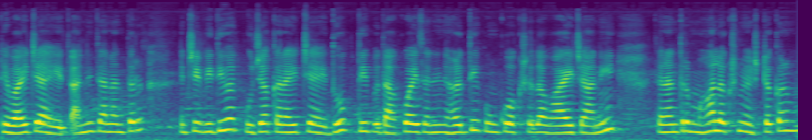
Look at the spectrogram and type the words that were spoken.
ठेवायचे आहेत आणि त्यानंतर त्यांची विधिवत पूजा करायची आहे. धूप दीप दाखवायचं आणि हळदी कुंकू अक्षदा व्हायच्या आणि त्यानंतर महालक्ष्मी अष्टकर्म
